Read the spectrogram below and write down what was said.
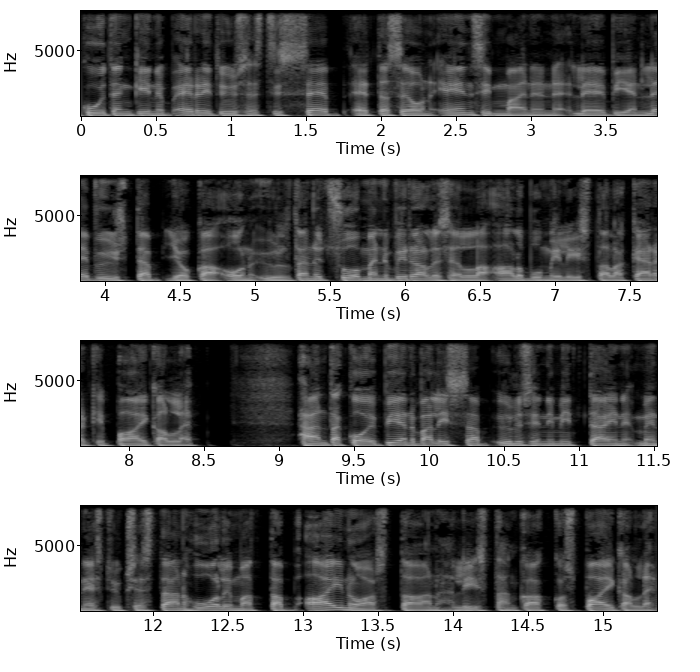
kuitenkin erityisesti se, että se on ensimmäinen Levien levyistä, joka on yltänyt Suomen virallisella albumilistalla kärkipaikalle. Häntä koipien välissä ylsi nimittäin menestyksestään huolimatta ainoastaan listan kakkospaikalle.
